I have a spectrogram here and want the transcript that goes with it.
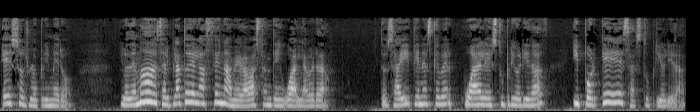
Eso es lo primero. Lo demás, el plato de la cena me da bastante igual, la verdad. Entonces ahí tienes que ver cuál es tu prioridad y por qué esa es tu prioridad.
